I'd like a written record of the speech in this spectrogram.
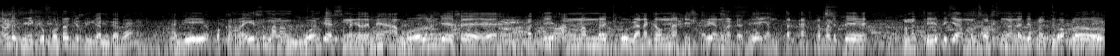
ఏమంటే మీకు ఫోటో చూపించాను కదా? అది ఒక రైస్ మనం భోజనం చేస్తున్నాం కదండి. ఆ భోజనం చేసే ప్రతి అన్నం మెతుకు వెనక ఉన్న హిస్టరీ అనమాట అది. ఎంత కష్టపడితే మన చేతికి ఆ ముద్ద వస్తుంది అనేది ప్రతి ఒక్కరు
